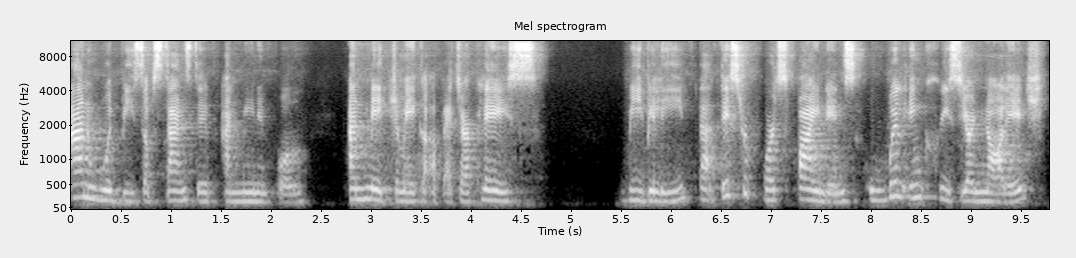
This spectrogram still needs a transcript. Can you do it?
and would be substantive and meaningful and make Jamaica a better place. We believe that this report's findings will increase your knowledge,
